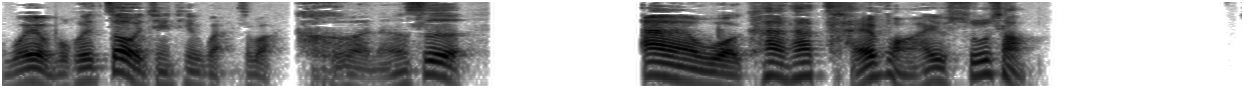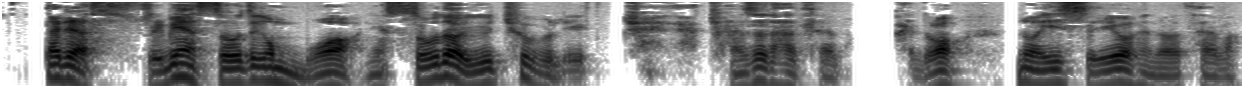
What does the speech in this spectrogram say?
我也不会造晶体管，是吧？可能是按我看他采访还有书上，大家随便搜这个膜，你搜到 YouTube 里全全是他的采访，很多诺伊斯也有很多采访。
